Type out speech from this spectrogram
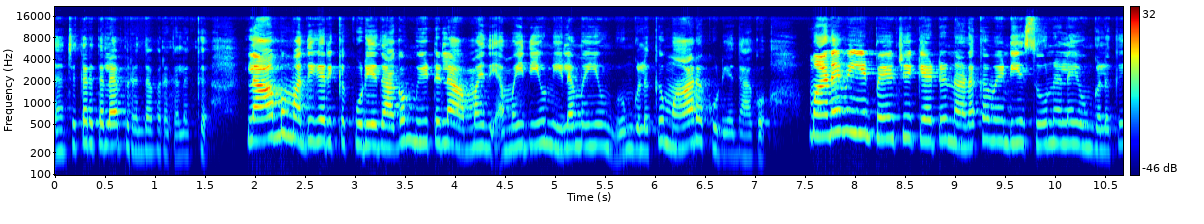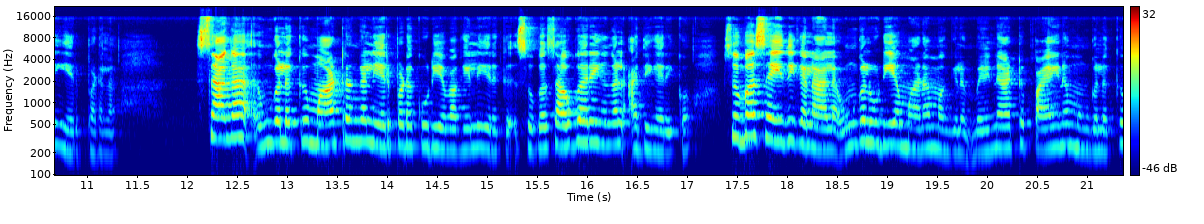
நட்சத்திரத்தில் பிறந்தவர்களுக்கு லாபம் அதிகரிக்கக்கூடியதாகவும் வீட்டில் அமைதி அமைதியும் நிலைமையும் உங்களுக்கு மாறக்கூடியதாகும். மனைவியின் பேச்சை கேட்டு நடக்க வேண்டிய சூழ்நிலை உங்களுக்கு ஏற்படலாம். சக உங்களுக்கு மாற்றங்கள் ஏற்படக்கூடிய வகையில் இருக்குது சுக சௌகரியங்கள் அதிகரிக்கும். சுப செய்திகளால் உங்களுடைய மனம் மகிழும் வெளிநாட்டு பயணம் உங்களுக்கு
